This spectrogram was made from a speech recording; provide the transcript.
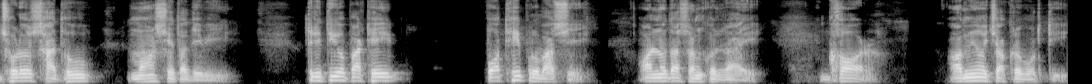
ঝোড়ো সাধু মহাশ্বেতা দেবী। তৃতীয় পাঠে পথে প্রবাসে অন্নদাশঙ্কর রায়, ঘর অমিয় চক্রবর্তী।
